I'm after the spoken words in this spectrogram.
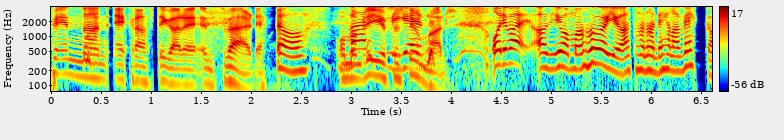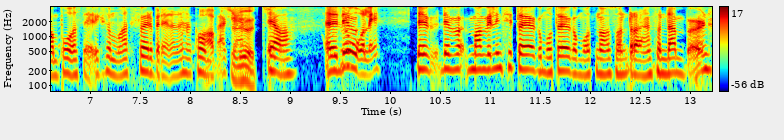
pennan är kraftigare än svärdet. Ja. Och man blir ju Verkligen. förstummad. Och det var, alltså, ja, man hör ju att han hade hela veckan på sig liksom, att förbereda den här comebacken. Absolut. Ja. Eller det, Otrolig. det, det, var- man vill inte sitta öga mot öga mot någon som drar en sån där burn.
